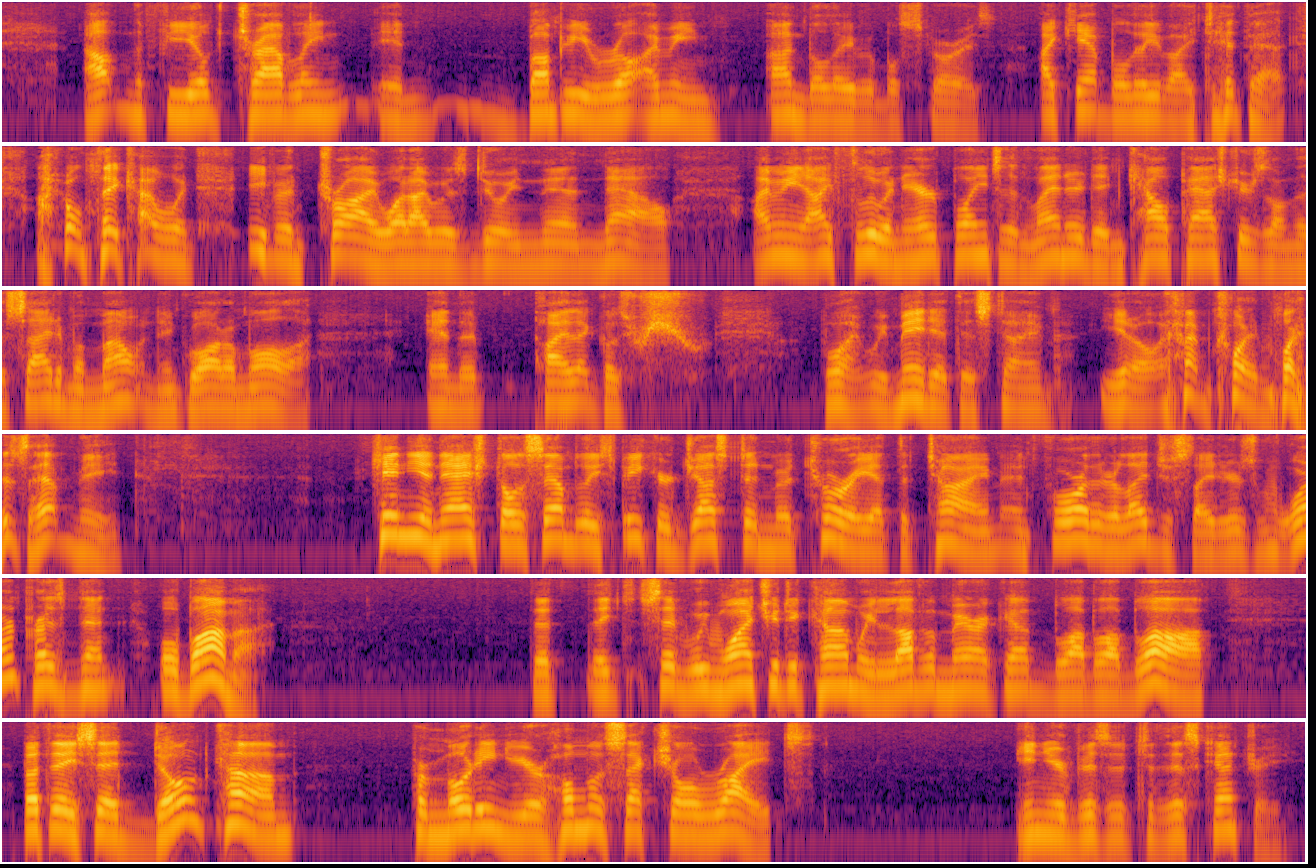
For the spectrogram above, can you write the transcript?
out in the field, traveling in bumpy road. I mean, unbelievable stories. I can't believe I did that. I don't think I would even try what I was doing then now. I mean, I flew in airplanes and landed in cow pastures on the side of a mountain in Guatemala. And the pilot goes, boy, we made it this time. You know, and I'm going, what does that mean? Kenya National Assembly Speaker Justin Muturi at the time and four other legislators warned President Obama that they said, we want you to come, we love America, blah, blah, blah. But they said, don't come promoting your homosexual rights in your visit to this country.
